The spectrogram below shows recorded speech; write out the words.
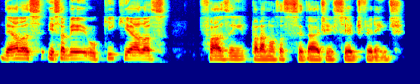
delas e saber o que que elas fazem para a nossa sociedade ser diferente.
